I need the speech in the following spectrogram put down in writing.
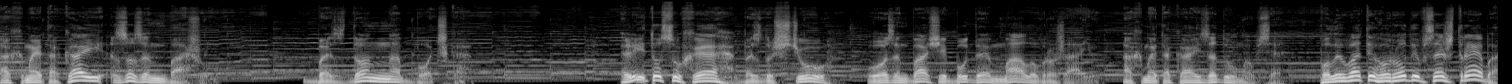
Ахмет Акай з Озенбашу. Бездонна бочка. Літо сухе, без дощу. У Озенбаші буде мало врожаю. Ахмет Акай задумався. Поливати городи все ж треба,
